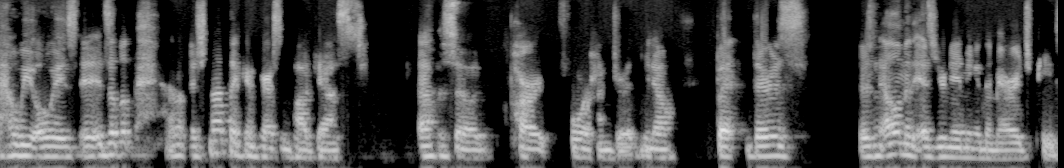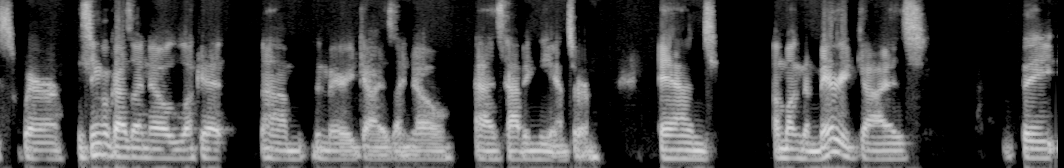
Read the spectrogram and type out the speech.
how we always, it's a little, it's not the comparison podcast episode part 400, you know, but there's, there's an element as you're naming in the marriage piece where the single guys I know look at um, the married guys I know as having the answer. And among the married guys, they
